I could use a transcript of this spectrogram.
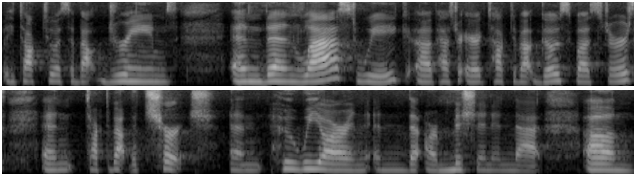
he talked to us about dreams. And then last week, uh, Pastor Eric talked about Ghostbusters and talked about the church and who we are and, and the, our mission in that. Um,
